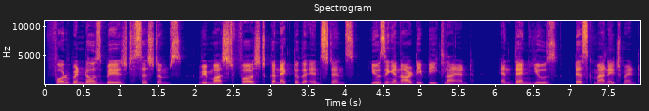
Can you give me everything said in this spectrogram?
For Windows-based systems, we must first connect to the instance using an RDP client and then use disk management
